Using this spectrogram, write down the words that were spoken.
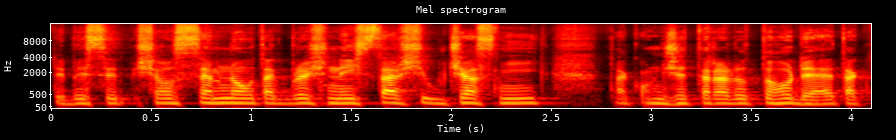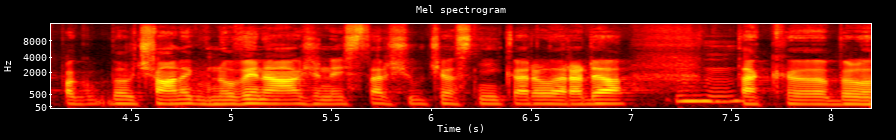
kdyby si šel se mnou, tak budeš nejstarší účastník, tak on, že teda do toho jde, tak pak byl článek v novinách, že nejstarší účastník Karel Rada, mm-hmm. tak eh, byl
